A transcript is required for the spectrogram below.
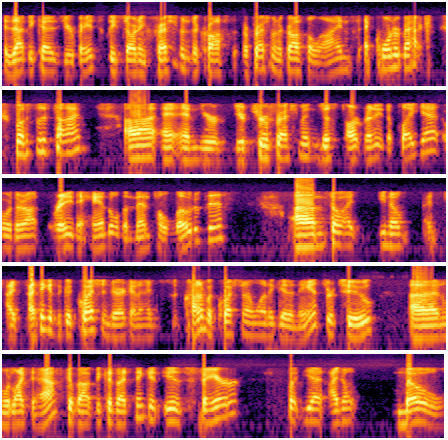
Is that because you're basically starting freshmen across or freshmen across the lines at cornerback most of the time, uh, and, and your your true freshmen just aren't ready to play yet, or they're not ready to handle the mental load of this? Um, so I, you know, I, I think it's a good question, Derek, and it's kind of a question I want to get an answer to uh, and would like to ask about because I think it is fair, but yet I don't know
